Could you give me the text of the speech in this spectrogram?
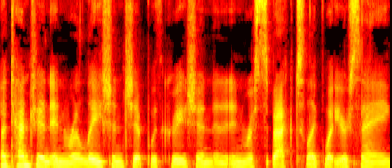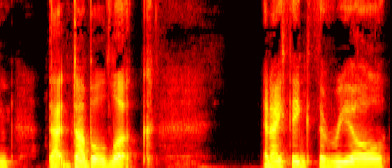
attention in relationship with creation and in respect, like what you're saying, that double look. And I think the real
